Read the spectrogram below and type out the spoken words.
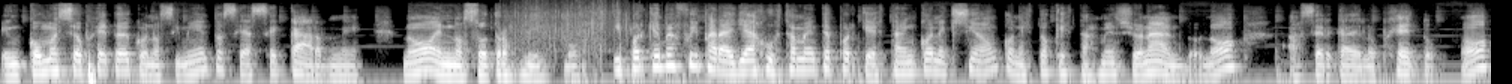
en cómo ese objeto de conocimiento se hace carne, ¿no? En nosotros mismos. ¿Y por qué me fui para allá? Justamente porque está en conexión con esto que estás mencionando, ¿no? Acerca del objeto, ¿no?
